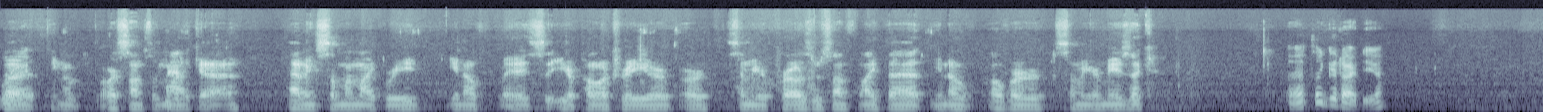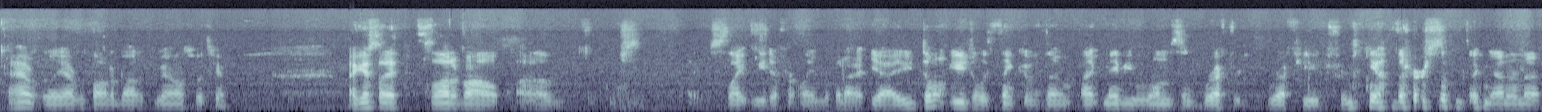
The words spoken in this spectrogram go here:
but right. you know, or something like uh, having someone like read, you know, your poetry or, or some of your prose or something like that, you know, over some of your music. That's a good idea. I haven't really ever thought about it to be honest with you. I guess I thought about uh, slightly differently, but I, yeah, you don't usually think of them like maybe one's a refuge, refuge from the other or something. I don't know.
